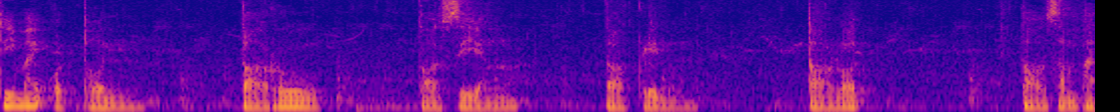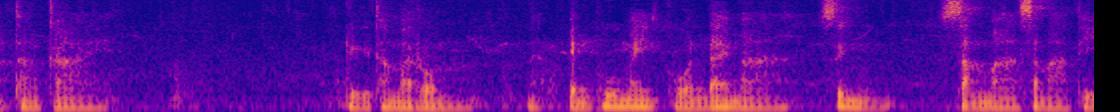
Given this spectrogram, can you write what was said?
ที่ไม่อดทน ต่อรูป ต่อเสียง ต่อกลิ่น ต่อรสต่อสัมผัสทางกาย หรือธรรมรมเป็นผู้ไม่ควรได้มา ซึ่งสัมมาสมาธิ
